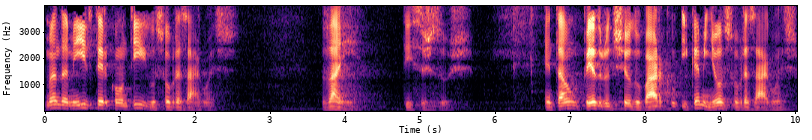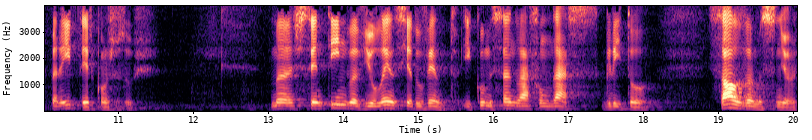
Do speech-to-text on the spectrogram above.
manda-me ir ter contigo sobre as águas. Vem, disse Jesus. Então Pedro desceu do barco e caminhou sobre as águas para ir ter com Jesus. Mas, sentindo a violência do vento e começando a afundar-se, gritou: Salva-me, Senhor!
